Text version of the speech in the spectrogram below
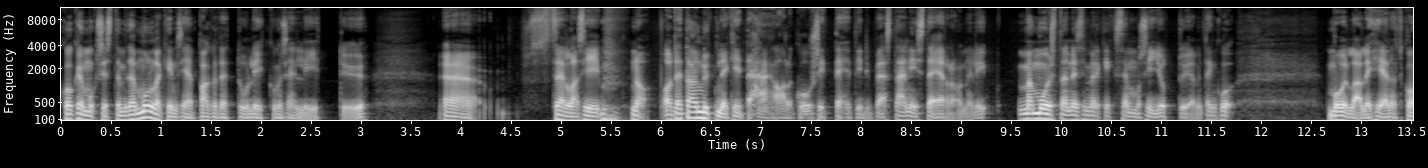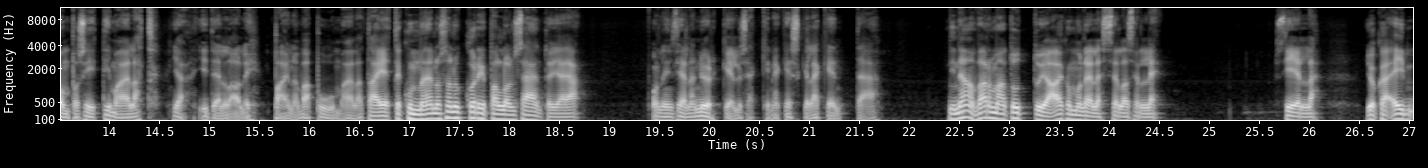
kokemuksista, mitä mullakin siihen pakotettuun liikkumiseen liittyy. Öö, sellaisia, no otetaan nyt nekin tähän alkuun sitten heti, niin päästään niistä eroon. Eli mä muistan esimerkiksi semmoisia juttuja, miten kun muilla oli hienot komposiittimailat ja itsellä oli painava puumaila. Tai että kun mä en osannut koripallon sääntöjä ja olin siellä nyrkkeilysäkkinä keskellä kenttää, niin nämä on varmaan tuttuja aika monelle sellaiselle siellä, joka ei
